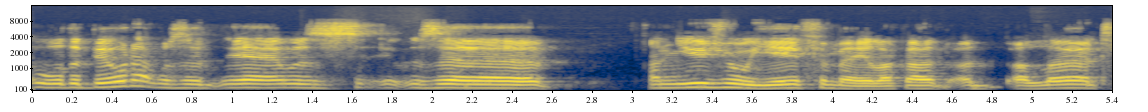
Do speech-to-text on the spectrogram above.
well, the build up was a yeah, it was it was a unusual year for me. Like I I, I learned.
